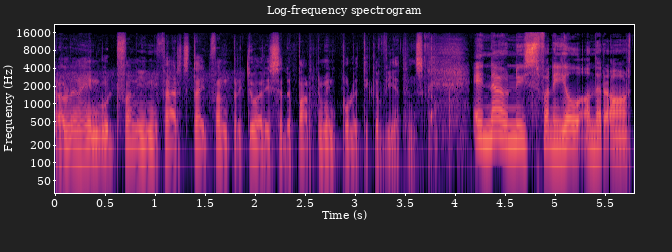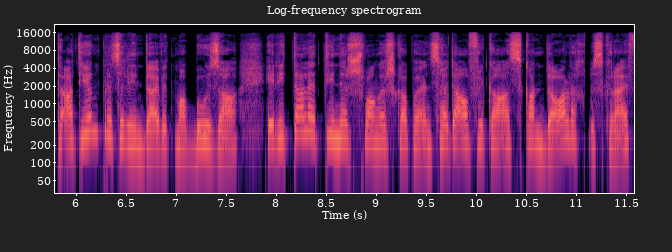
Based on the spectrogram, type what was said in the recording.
Roland Henwood van die Universiteit van Pretoria se Departement Politieke Wetenskap. En nou nuus van 'n heel ander aard. Adjunk president David Mabuza het die talle tiener swangerskappe in Suid-Afrika as skandalig beskryf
